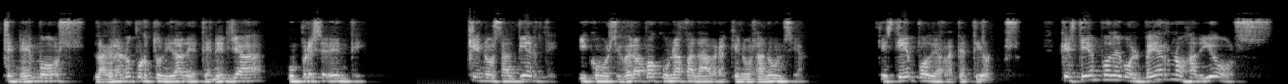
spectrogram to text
tenemos la gran oportunidad de tener ya un precedente que nos advierte y como si fuera poco una palabra que nos anuncia que es tiempo de arrepentirnos, que es tiempo de volvernos a Dios,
